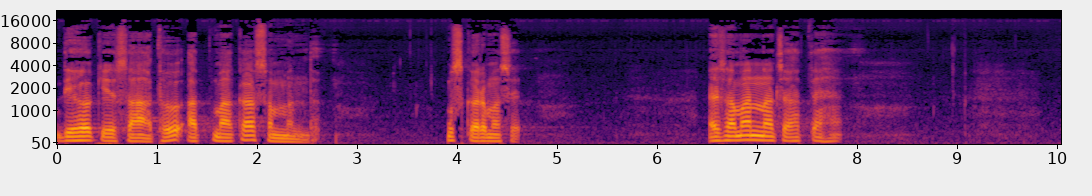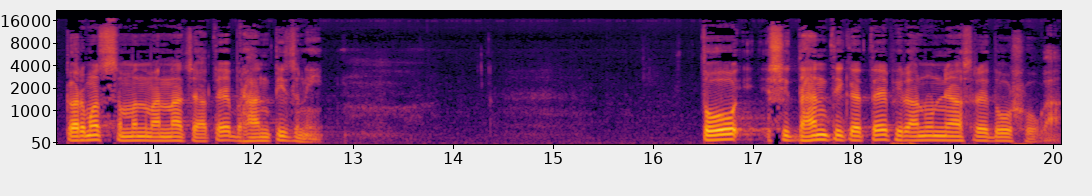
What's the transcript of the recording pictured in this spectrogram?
देह के साथ आत्मा का संबंध, उस कर्म से। ऐसा मानना चाहते हैं। कर्म संबंध मानना चाहते हैं भ्रांतिज नहीं तो सिद्धांति कहते हैं, फिर अनुन्याश्रय दोष होगा।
